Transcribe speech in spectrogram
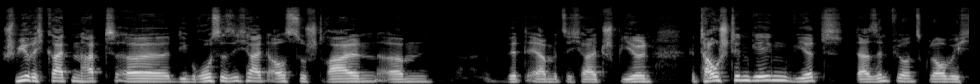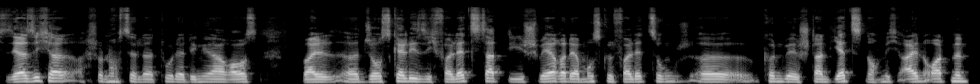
Schwierigkeiten hat, äh, die große Sicherheit auszustrahlen. Ähm, wird er mit Sicherheit spielen. Getauscht hingegen wird, da sind wir uns, glaube ich, sehr sicher, schon aus der Natur der Dinge heraus, weil äh, Joe Skelly sich verletzt hat. Die Schwere der Muskelverletzung äh, können wir Stand jetzt noch nicht einordnen,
